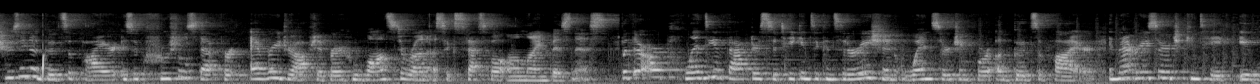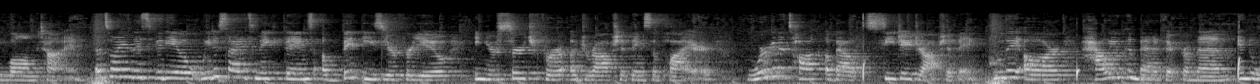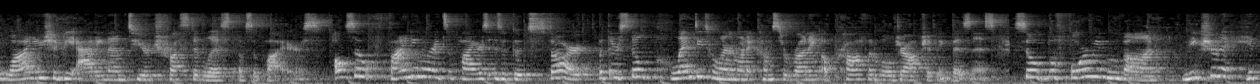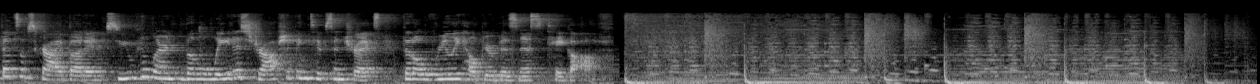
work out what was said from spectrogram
Choosing a good supplier is a crucial step for every dropshipper who wants to run a successful online business. But there are plenty of factors to take into consideration when searching for a good supplier, and that research can take a long time. That's why in this video, we decided to make things a bit easier for you in your search for a dropshipping supplier we're going to talk about CJ Dropshipping, who they are, how you can benefit from them, and why you should be adding them to your trusted list of suppliers. Also, finding the right suppliers is a good start, but there's still plenty to learn when it comes to running a profitable dropshipping business. So before we move on, make sure to hit that subscribe button so you can learn the latest dropshipping tips and tricks that'll really help your business take off.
